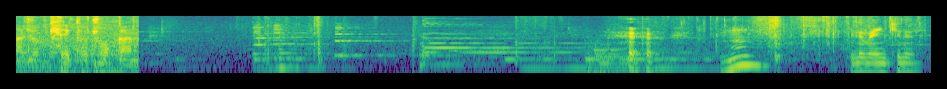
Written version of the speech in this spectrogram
아주 캐릭터 족간. 음, 이놈의 인기는.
